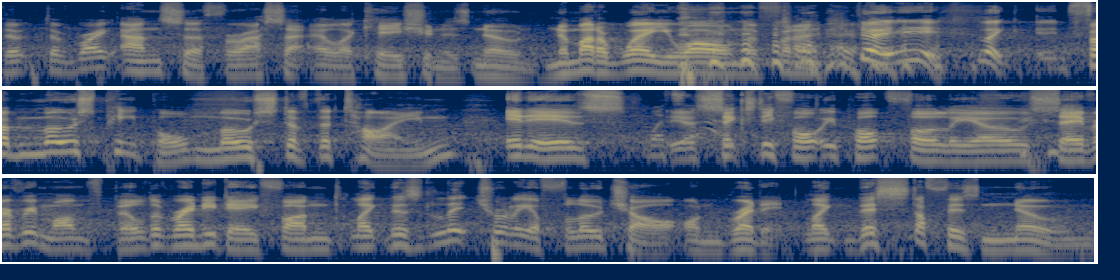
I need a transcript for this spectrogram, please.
The, the right answer for asset allocation is known, no matter where you are on the financial. no, it is. Like, for most people, most of the time, it is What's you know, 60 40 portfolio, save every month, build a rainy day fund. Like, there's literally a flowchart on Reddit. Like, this stuff is known.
